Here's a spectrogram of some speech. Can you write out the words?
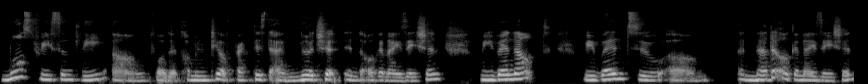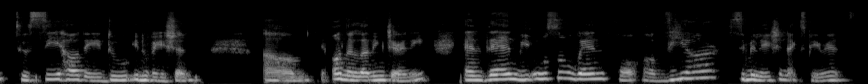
most recently, um, for the community of practice that I've nurtured in the organization, we went out, we went to um, another organization to see how they do innovation um, on a learning journey. And then we also went for a VR simulation experience.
